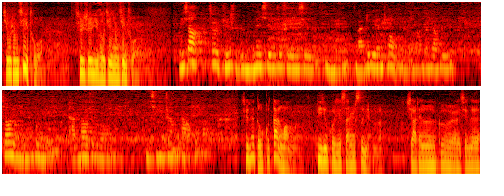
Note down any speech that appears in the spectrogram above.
精神寄托，就是一种精神寄托。你像就是平时你那些就是一些嗯来这边跳舞的人哈，大家会交流里面会谈到这个以前这样的大火吗？现在都淡忘了，毕竟过去三十四年了，家庭各个现在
